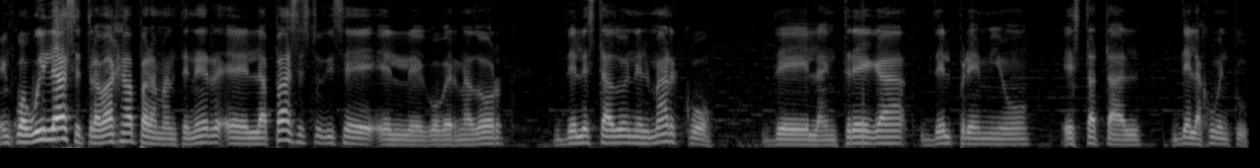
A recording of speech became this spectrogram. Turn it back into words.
En Coahuila se trabaja para mantener eh, la paz, esto dice el eh, gobernador del estado en el marco de la entrega del premio estatal de la juventud.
